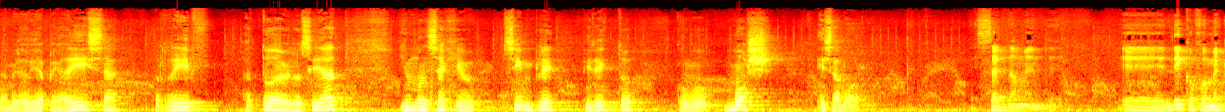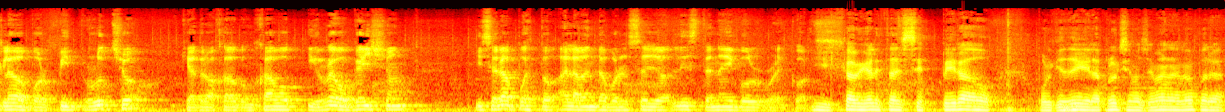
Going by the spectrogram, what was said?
una melodía pegadiza, riff a toda velocidad y un mensaje simple, directo, como Mosh es amor. Exactamente. Eh, el disco fue mezclado por Pete Ruccio, que ha trabajado con Havoc y Revocation, y será puesto a la venta por el sello Listenable Records. Y Javi Gal está desesperado porque llegue la próxima semana ¿no? para,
